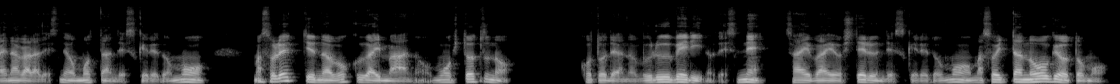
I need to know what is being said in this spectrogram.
えながらですね、思ったんですけれども、まあ、それっていうのは僕が今、あの、もう一つのことで、あの、ブルーベリーのですね、栽培をしてるんですけれども、まあ、そういった農業とも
